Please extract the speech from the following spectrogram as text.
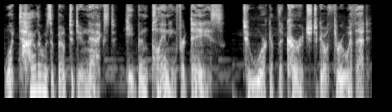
What Tyler was about to do next, he'd been planning for days. To work up the courage to go through with it,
